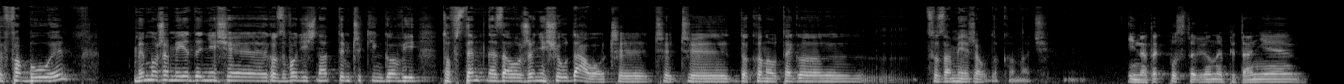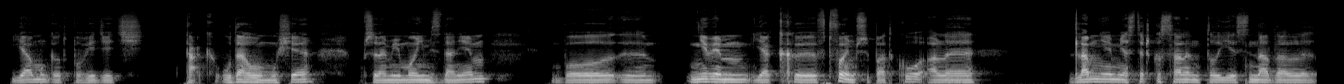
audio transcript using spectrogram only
e, fabuły, My możemy jedynie się rozwodzić nad tym, czy Kingowi to wstępne założenie się udało, czy, czy, czy dokonał tego, co zamierzał dokonać. I na tak postawione pytanie ja mogę odpowiedzieć tak, udało mu się, przynajmniej moim zdaniem, bo nie wiem jak w Twoim przypadku, ale dla mnie Miasteczko Salem to jest nadal y,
